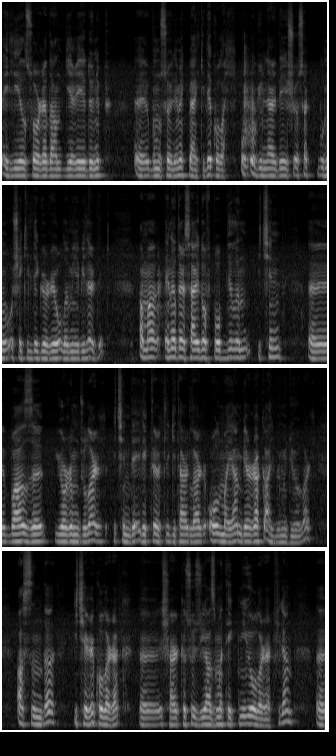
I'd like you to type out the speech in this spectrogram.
50 yıl sonradan geriye dönüp e, bunu söylemek belki de kolay. O, o günlerde yaşıyorsak bunu o şekilde görüyor olamayabilirdik. Ama Another Side of Bob Dylan için e, bazı yorumcular içinde elektrikli gitarlar olmayan bir rock albümü diyorlar. Aslında içerik olarak, e, şarkı sözü yazma tekniği olarak filan e,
